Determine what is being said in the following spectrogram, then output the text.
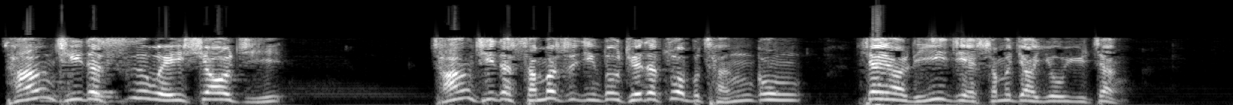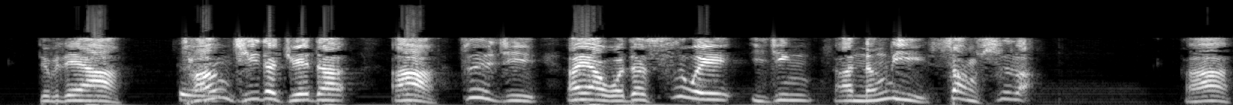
长期的思维消极，长期的什么事情都觉得做不成功，先要理解什么叫忧郁症，对不对啊？长期的觉得啊自己，哎呀，我的思维已经啊能力丧失了，啊，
